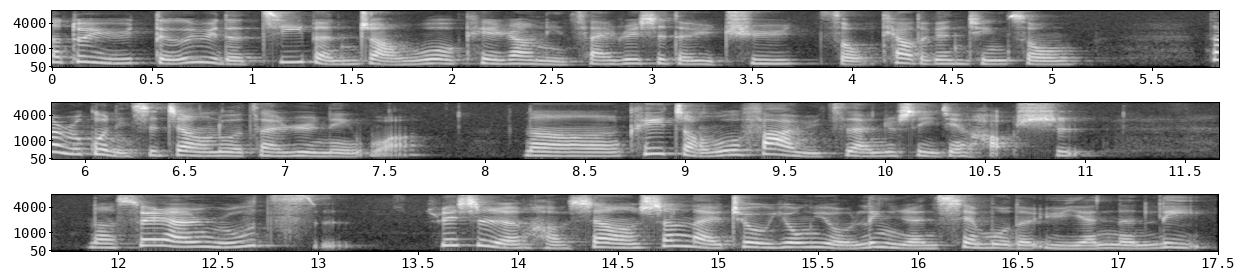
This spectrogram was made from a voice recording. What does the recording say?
那对于德语的基本掌握，可以让你在瑞士德语区走跳得更轻松。那如果你是降落在日内瓦，那可以掌握法语，自然就是一件好事。那虽然如此，瑞士人好像生来就拥有令人羡慕的语言能力。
